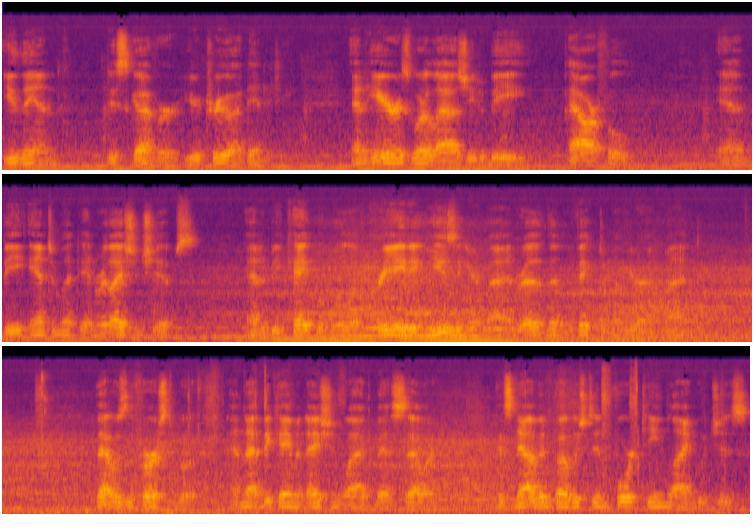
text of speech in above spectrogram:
you then discover your true identity. And here is what allows you to be powerful and be intimate in relationships and to be capable of creating using your mind rather than the victim of your own mind. That was the first book, and that became a nationwide bestseller. It's now been published in 14 languages.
